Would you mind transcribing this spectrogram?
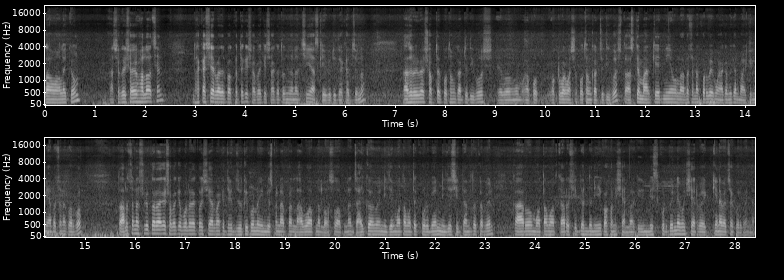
আসসালামু আলাইকুম। আশা করি সবাই ভালো আছেন। ঢাকা শেয়ার বাজার পক্ষ থেকে সবাইকে স্বাগতম জানাচ্ছি আজকে ভিডিও দেখার জন্য। আজ রবিবার সপ্তাহের প্রথম কার্য দিবস এবং অক্টোবর মাসের প্রথম কার্য দিবস। তো আজকে মার্কেট নিয়ে আলোচনা করব এবং আগামীকাল মার্কেট নিয়ে আলোচনা করব। তো আলোচনা শুরু করার আগে সবাইকে বলে রাখব, শেয়ার মার্কেট যেহেতু ঝুঁকিপূর্ণ ইনভেস্টমেন্ট আপনার লাভও আপনার লসও আপনার। যাই করবেন নিজের মতামতে করবেন নিজের সিদ্ধান্ত করবেন। কারও মতামত, কারও সিদ্ধান্ত নিয়ে কখনই শেয়ার মার্কেট ইনভেস্ট করবেন না এবং শেয়ার কেনা বেচা করবেন না।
